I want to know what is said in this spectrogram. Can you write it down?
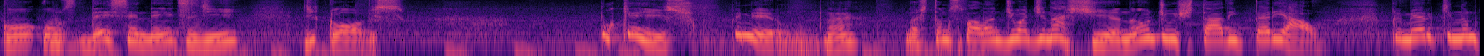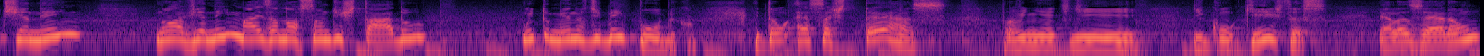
com os descendentes de de Clovis. Por que isso? Primeiro, né? Nós estamos falando de uma dinastia, não de um estado imperial. Primeiro que não tinha nem não havia nem mais a noção de estado, muito menos de bem público. Então, essas terras provenientes de, de conquistas, elas eram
